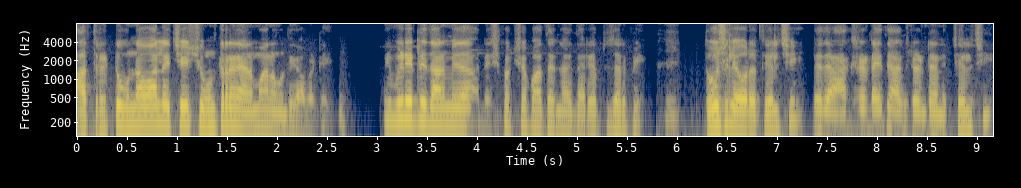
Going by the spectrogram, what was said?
ఆ థ్రెట్ ఉన్న వాళ్ళే చేసి ఉంటారనే అనుమానం ఉంది కాబట్టి ఇమీడియట్లీ దాని మీద నిష్పక్షపాతంగా దర్యాప్తు జరిపి. దోషులు ఎవరో తేల్చి లేదా యాక్సిడెంట్ అయితే యాక్సిడెంట్ అని తేల్చి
